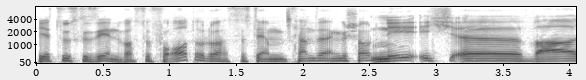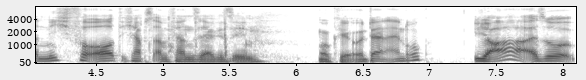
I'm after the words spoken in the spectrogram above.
Wie hast du es gesehen? Warst du vor Ort oder hast du es dir am Fernseher angeschaut? Nee, ich äh, war nicht vor Ort. Ich habe es am Fernseher gesehen. Okay, und dein Eindruck? Ja, also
